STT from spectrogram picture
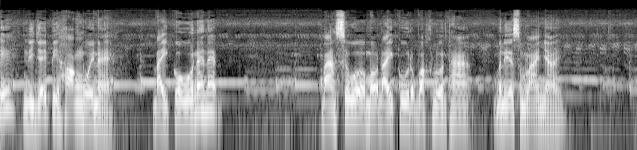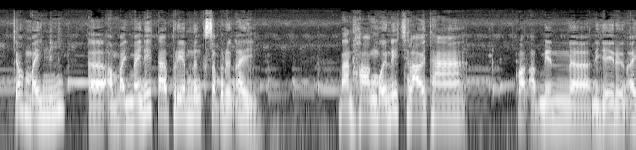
ទេនិយាយពីហងមួយណែដៃគូនេះណែបានសួរមកដៃគូរបស់ខ្លួនថាមនាសម្លាញ់ហើយចុះមិញនេះអំបញ្ញមិញនេះតើព្រាមនឹងខ្សឹបរឿងអី បានហងមួយនេះឆ្លើយថាគាត់អត់មាននិយាយរឿងអី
